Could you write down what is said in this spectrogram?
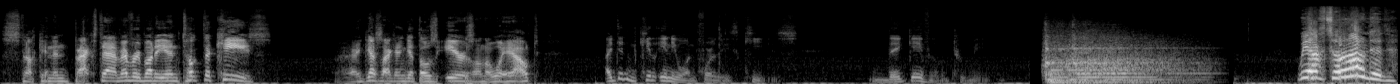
snuck in and backstabbed everybody, and took the keys. I guess I can get those ears on the way out. I didn't kill anyone for these keys. They gave them to me. We are surrounded!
